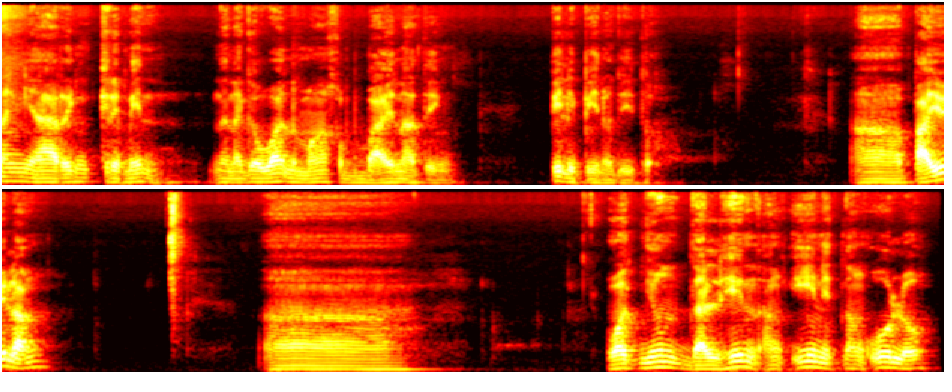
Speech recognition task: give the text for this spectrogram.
nangyaring krimen na nagawa ng mga kababayan nating Pilipino dito. Ah, payo lang. Ah, huwag niyong dalhin ang init ng ulo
